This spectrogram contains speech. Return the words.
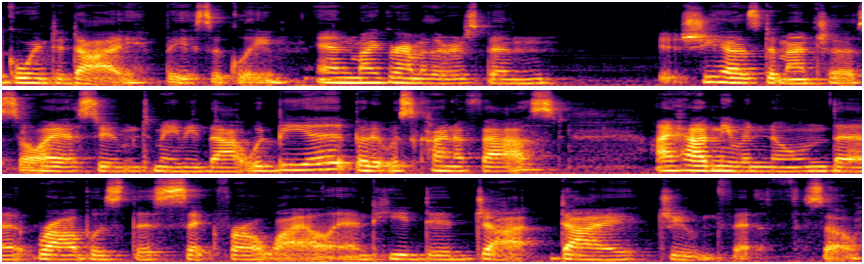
going to die, basically. And my grandmother's been, she has dementia, so I assumed maybe that would be it, but it was kind of fast. I hadn't even known that Rob was this sick for a while, and he did die June 5th, so.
